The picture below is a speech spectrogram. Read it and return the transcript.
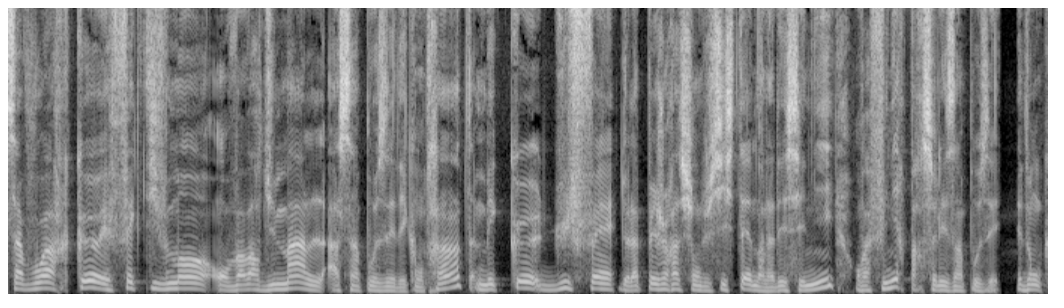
savoir que effectivement on va avoir du mal à s'imposer des contraintes, mais que du fait de la péjoration du système dans la décennie, on va finir par se les imposer. Et donc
